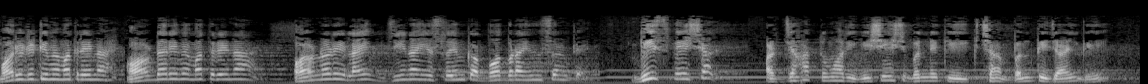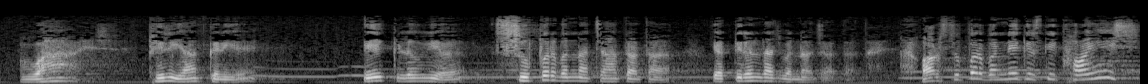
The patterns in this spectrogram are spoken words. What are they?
मॉरिडिटी में मत रहना है ऑर्डनरी में मत रहना है। ऑर्डनरी लाइफ जीना ये स्वयं का बहुत बड़ा इंसल्ट है। बी स्पेशल और जहाँ तुम्हारी विशेष बनने की इच्छा बनती जाएगी, वहाँ फिर याद करिए एकलव्य सुपर बनना चाहता था या तीरंदाज बनना चाहता था। और सुपर बनने की उसकी ख्वाहिश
